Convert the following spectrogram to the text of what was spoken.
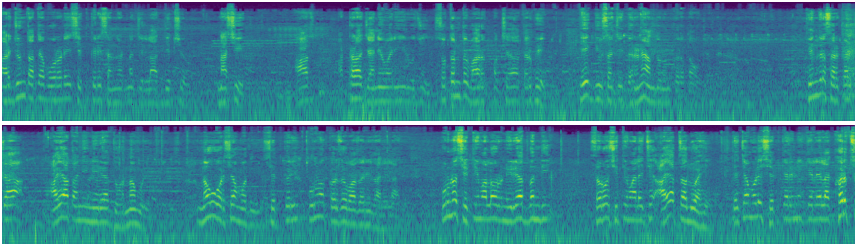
अर्जुन तात्या बोराडे शेतकरी संघटना जिल्हा अध्यक्ष नाशिक. आज अठरा जानेवारी रोजी स्वतंत्र भारत पक्षातर्फे एक दिवसाचे धरणे आंदोलन करत आहोत. केंद्र सरकारच्या आयात आणि निर्यात धोरणामुळे नऊ वर्षामध्ये शेतकरी पूर्ण कर्जबाजारी झालेला आहे. पूर्ण शेतीमालावर निर्यात बंदी सर्व शेतीमालाची आयात चालू आहे. त्याच्यामुळे शेतकऱ्यांनी केलेला खर्च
